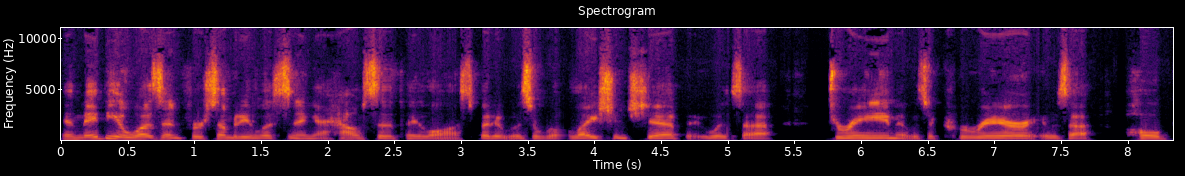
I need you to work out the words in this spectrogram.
and maybe it wasn't for somebody listening a house that they lost, but it was a relationship, it was a dream, it was a career, it was a hope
